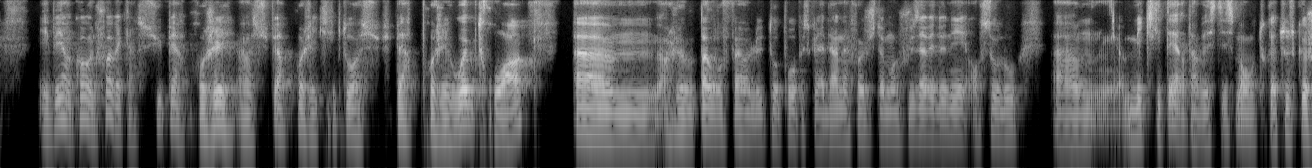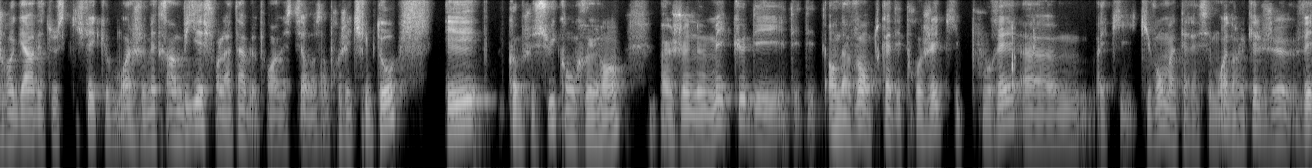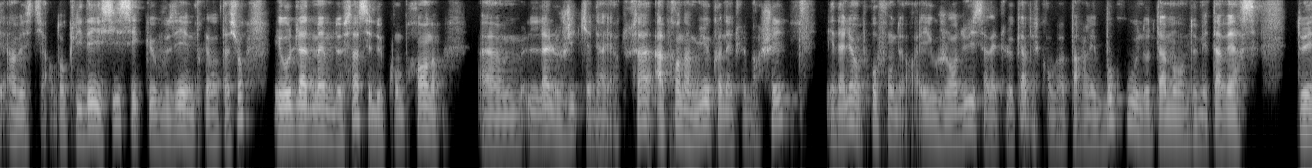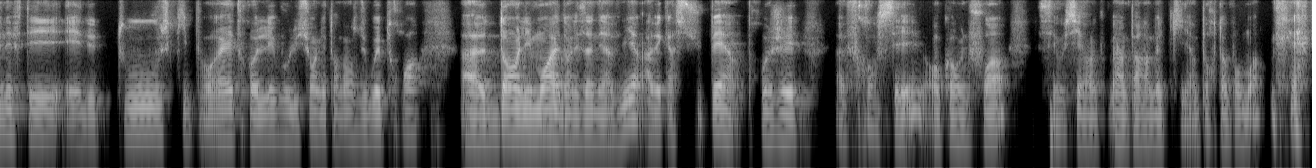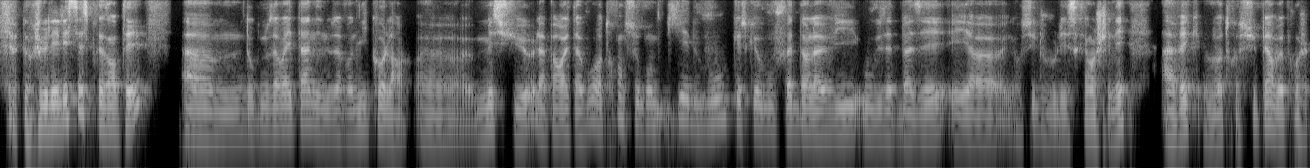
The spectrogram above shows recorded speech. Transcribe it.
Et bien, encore une fois, avec un super projet, un super projet crypto, un super projet Web3. Euh, je ne veux pas vous faire le topo parce que la dernière fois, justement, je vous avais donné en solo euh, mes critères d'investissement, en tout cas tout ce que je regarde et tout ce qui fait que moi, je vais mettre un billet sur la table pour investir dans un projet crypto. Et comme je suis congruent, euh, je ne mets que des, en avant, en tout cas des projets qui pourraient, euh, qui, qui, vont m'intéresser moi, dans lesquels je vais investir. Donc l'idée ici, c'est que vous ayez une présentation. Et au-delà de même de ça, c'est de comprendre euh, la logique qu'il y a derrière tout ça, apprendre à mieux connaître le marché et d'aller en profondeur. Et aujourd'hui, ça va être le cas parce qu'on va parler beaucoup, notamment de métaverse, de NFT et de tout ce qui pourrait être l'évolution et les tendances du Web 3 euh, dans les mois et dans les années à venir, avec un super projet français, encore une fois. C'est aussi un, paramètre qui est important pour moi. donc, je vais les laisser se présenter. Euh, donc, nous avons Ethan et nous avons Nicolas. Euh, messieurs, la parole est à vous. En 30 secondes, qui êtes-vous? Qu'est-ce que vous faites dans la vie? Où vous êtes basé et, ensuite, je vous laisserai enchaîner avec votre superbe projet.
